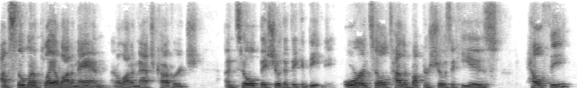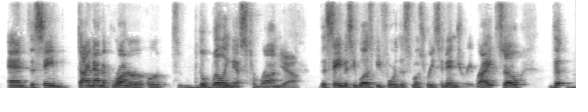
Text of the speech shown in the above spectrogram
I'm still going to play a lot of man and a lot of match coverage until they show that they can beat me, or until Tyler Buchner shows that he is healthy and the same dynamic runner or the willingness to run Yeah, the same as he was before this most recent injury, right? So the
